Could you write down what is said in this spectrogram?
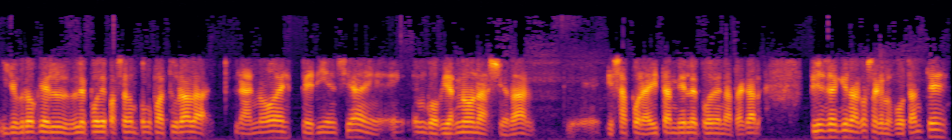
y yo creo que le puede pasar un poco factura la, la no experiencia en, gobierno nacional. quizás por ahí también le pueden atacar. Piensen que una cosa, que los votantes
